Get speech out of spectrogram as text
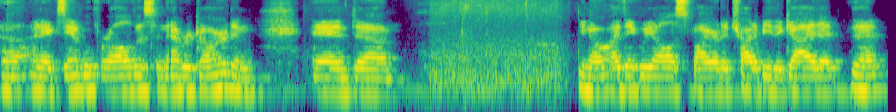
uh, an example for all of us in that regard, and and um, you know, I think we all aspire to try to be the guy that that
